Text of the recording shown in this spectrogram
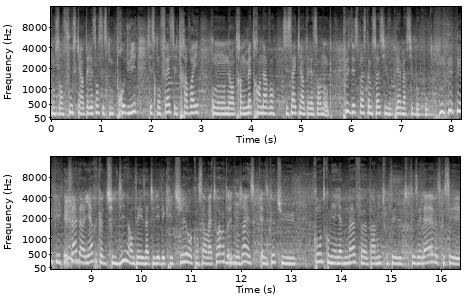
On s'en fout. Ce qui est intéressant c'est ce qu'on produit c'est ce qu'on fait c'est le travail qu'on est en train de mettre en avant. C'est ça qui est intéressant donc. Plus d'espace comme ça s'il vous plaît merci beaucoup. Et ça, derrière, comme tu le dis, dans tes ateliers d'écriture au conservatoire, de- déjà, est-ce que tu comptes combien il y a de meufs euh, parmi tous tes, tous tes élèves? Est-ce que c'est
